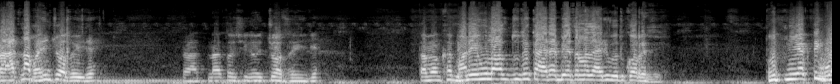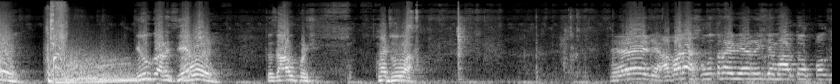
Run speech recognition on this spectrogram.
રાતના ભરીને ચો થઈ જાય રાતના તો શીખર ચો થઈ જાય તમને ખબર? મને એવું લાગતું હતું કે અરે બે ત્રણ દારી બધું કરે છે. ભૂતની એક્ટિંગ હોય. એવું કરે છે. તો જવું પડશે. હા જોવા. હે ને અમારા સોતરાય વેર રહી છે પગ પગ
